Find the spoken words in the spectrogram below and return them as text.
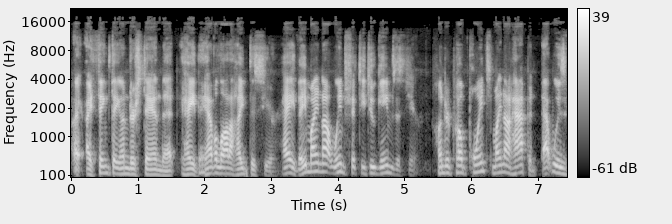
I, I think they understand that. Hey, they have a lot of hype this year. Hey, they might not win 52 games this year. 112 points might not happen. That was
